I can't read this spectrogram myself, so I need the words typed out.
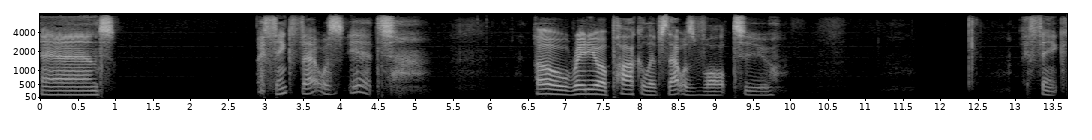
And I think that was it. Oh, Radio Apocalypse. That was Vault 2. I think.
